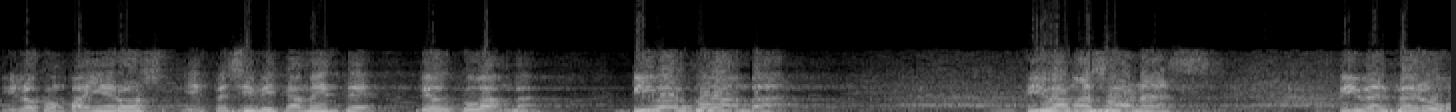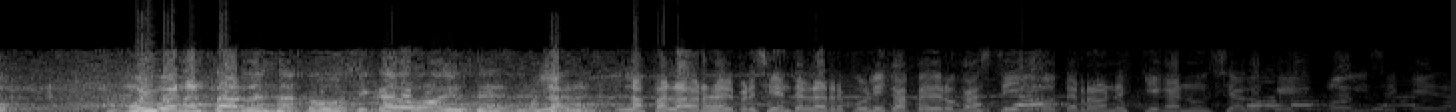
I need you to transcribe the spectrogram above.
y los compañeros y específicamente de Ucubamba. ¡Viva Ucubamba! ¡Viva Amazonas! ¡Viva el Perú! Muy buenas tardes a todos y cada uno de ustedes. Muchas gracias. Las palabras del presidente de la República, Pedro Castillo Terrones, quien ha anunciado que hoy se queda...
